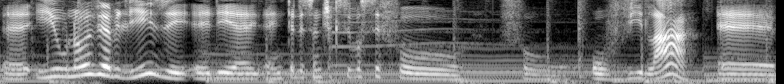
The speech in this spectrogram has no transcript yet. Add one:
É, e o Não Inviabilize, ele é, é, interessante que se você for, for ouvir lá, é,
